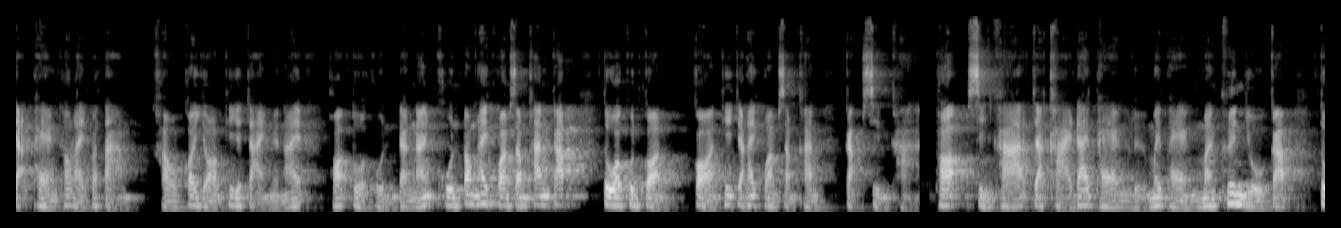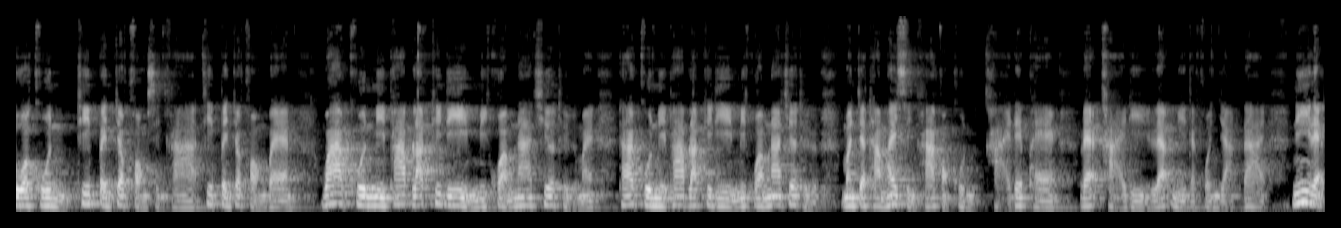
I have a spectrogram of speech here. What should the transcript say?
จะแพงเท่าไหร่ก็ตาม เขาก็ยอมที่จะจ่ายเงินให้ เพราะตัวคุณ ดังนั้นคุณต้องให้ความสำคัญกับตัวคุณก่อนก่อนที่จะให้ความสำคัญกับสินค้า เพราะสินค้าจะขายได้แพงหรือไม่แพงมันขึ้นอยู่กับตัวคุณที่เป็นเจ้าของสินค้าที่เป็นเจ้าของแบรนด์ ว่าคุณมีภาพลักษณ์ที่ดีมีความน่าเชื่อถือไหมถ้าคุณมีภาพลักษณ์ที่ดีมีความน่าเชื่อถือ มันจะทำให้สินค้าของคุณขายได้แพง และขายดีและมีแต่คนอยากได้ นี่แหละ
